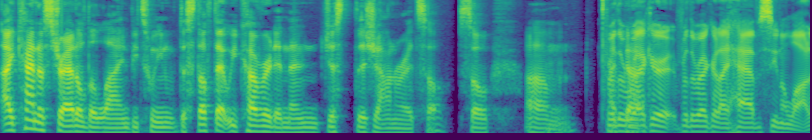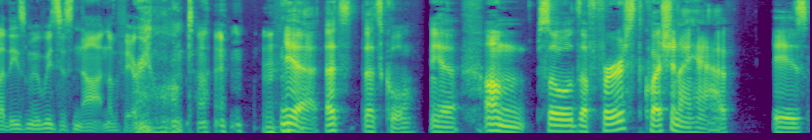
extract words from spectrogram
I kind of straddled the line between the stuff that we covered and then just the genre itself. So um, hmm. for the got, record, for the record, I have seen a lot of these movies, just not in a very long time. yeah, that's that's cool. Yeah. Um. So the first question I have is,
